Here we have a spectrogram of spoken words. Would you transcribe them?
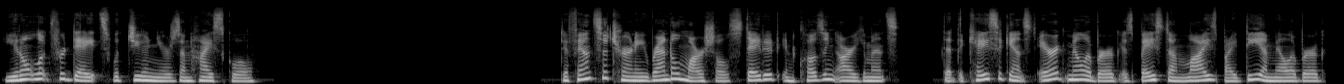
You don't look for dates with juniors in high school. Defense attorney Randall Marshall stated in closing arguments that the case against Eric Millerberg is based on lies by Dea Millerberg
